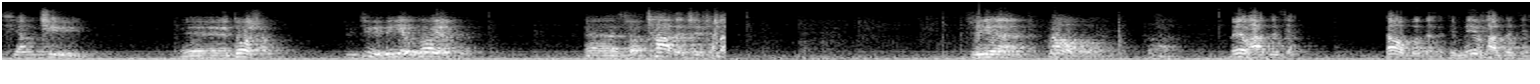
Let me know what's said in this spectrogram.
相去，呃，多少？就距离有多远？呃，所差的是什么？只有道不得，是吧？没有法子讲，道不得就没有法子讲，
